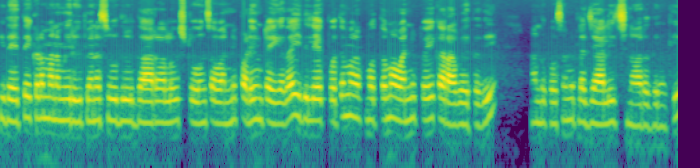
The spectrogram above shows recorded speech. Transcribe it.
ఇదైతే ఇక్కడ మనం ఇరిగిపోయిన సూదులు దారాలు స్టోన్స్ అవన్నీ పడి ఉంటాయి కదా. ఇది లేకపోతే మనకు మొత్తం అవన్నీ పోయి ఖరాబ్ అవుతుంది అందుకోసం ఇట్లా జాలి ఇచ్చినారు దీనికి.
